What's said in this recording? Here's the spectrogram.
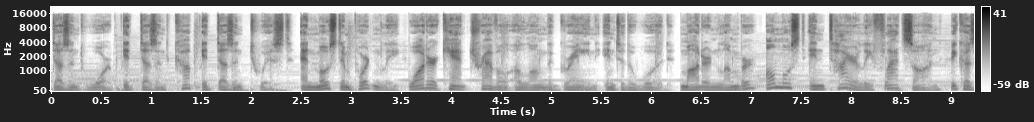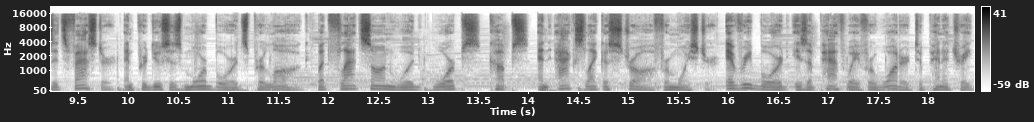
doesn't warp, it doesn't cup, it doesn't twist. And most importantly, water can't travel along the grain into the wood. Modern lumber, almost entirely flat sawn because it's faster and produces more boards per log. But flat sawn wood warps, cups, and acts like a straw for moisture. Every board is a pathway for water to penetrate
